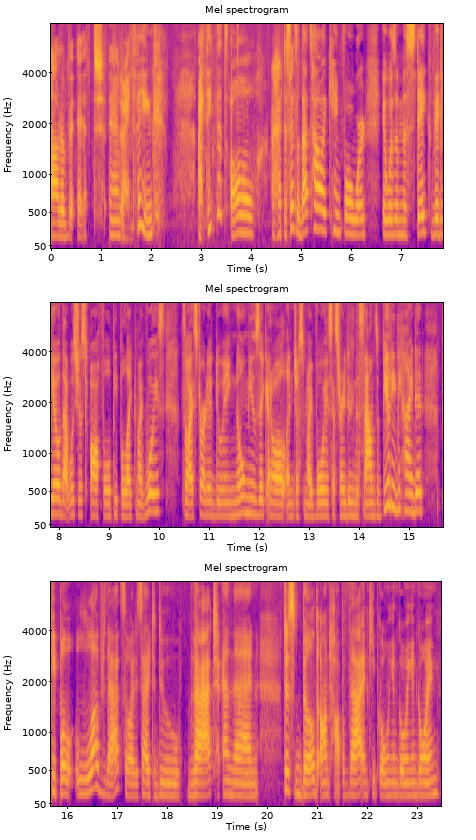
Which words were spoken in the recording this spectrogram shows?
out of it. And I think, I think that's all I had to say. So that's how I came forward. It was a mistake video that was just awful. People liked my voice. So I started doing no music at all and just my voice. I started doing the sounds of beauty behind it. People loved that. So I decided to do that. And then just build on top of that and keep going and going and going.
